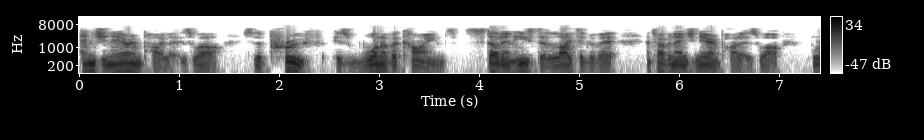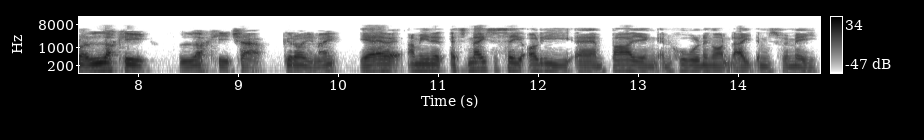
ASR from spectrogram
engineering pilot as well. So the proof is one of a kind. Stunning, he's delighted with it. And to have an engineering pilot as well. What a lucky, lucky chap. Good on you, mate. Yeah, I mean, it, it's nice to see Ollie um, buying and holding on to items for me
